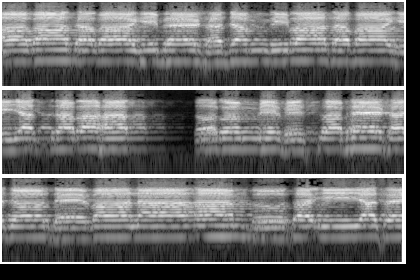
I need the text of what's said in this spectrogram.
आवातवाहि भेषजम् विवातवाहि यद्रवः स्वगुम्य विश्वभेषजो देवानाम् दूतयीयसे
